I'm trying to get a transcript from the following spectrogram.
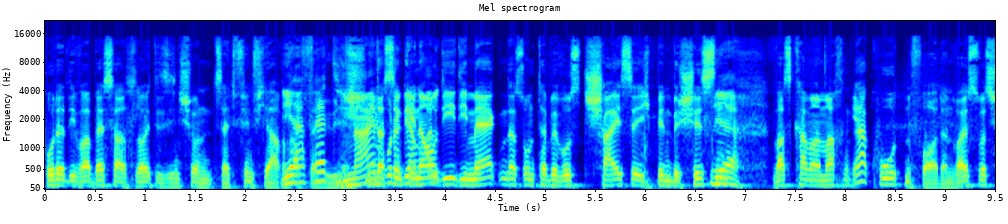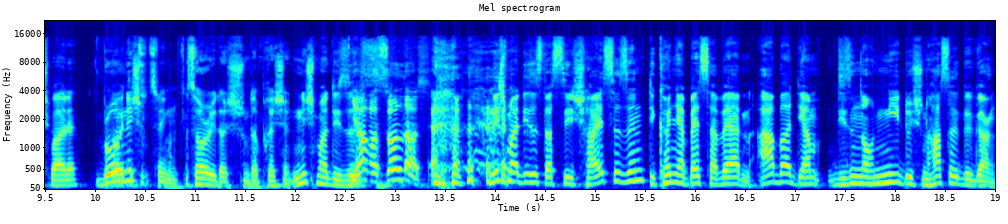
Bruder, die war besser als Leute, die sind schon seit fünf Jahren Ja, auf der fertig. Bühne. Nein, das Bruder, sind die genau die, die merken das unterbewusst. Scheiße, ich bin beschissen. Ja. Was kann man machen? Ja, Quoten fordern. Weißt du, was ich meine? Bro, Leute nicht, zwingen. sorry, dass ich unterbreche. Nicht mal dieses, Ja, was soll das? nicht mal dieses, dass sie scheiße sind. Die können ja besser werden. Aber die haben, die sind noch nie durch den Hassel gegangen.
